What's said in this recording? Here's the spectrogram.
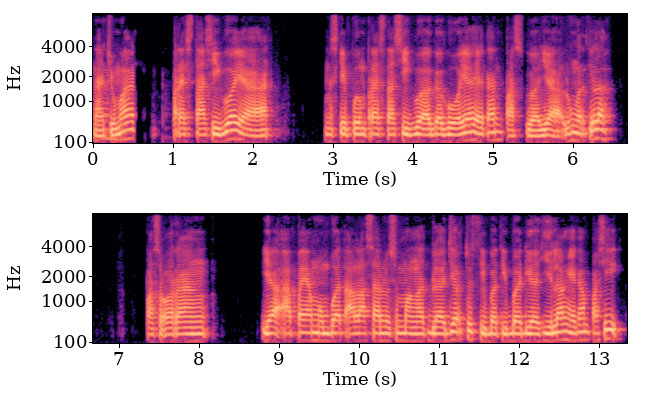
Nah cuma prestasi gue ya, meskipun prestasi gue agak goyah ya kan, pas gue ya lu ngerti lah. Pas orang ya apa yang membuat alasan lu semangat belajar terus tiba-tiba dia hilang ya kan pasti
